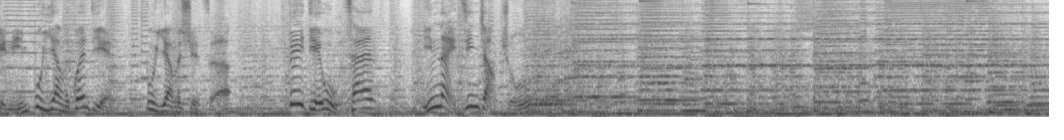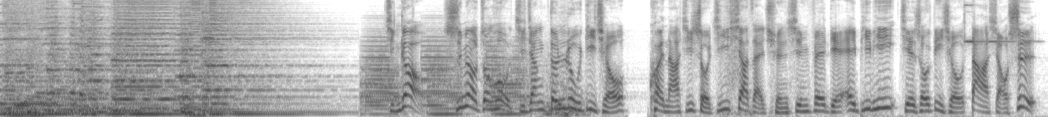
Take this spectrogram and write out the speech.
给您不一样的观点，不一样的选择。飞碟午餐，尹乃菁掌厨。警告！十秒钟后即将登陆地球，快拿起手机下载全新飞碟 APP，接收地球大小事。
